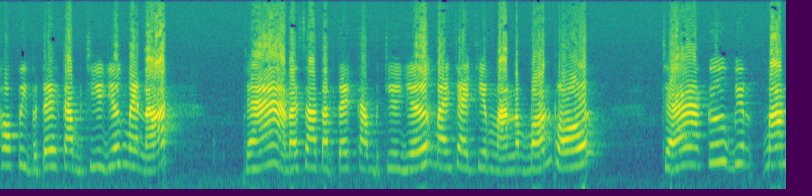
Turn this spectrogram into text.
ខុសពីប្រទេសកម្ពុជាយើងមែនអត់ចាដោយសារតែប្រទេសកម្ពុជាយើងបែងចែកជាប៉ុន្មានតំបន់បងប្អូនចាគឺមានបាន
